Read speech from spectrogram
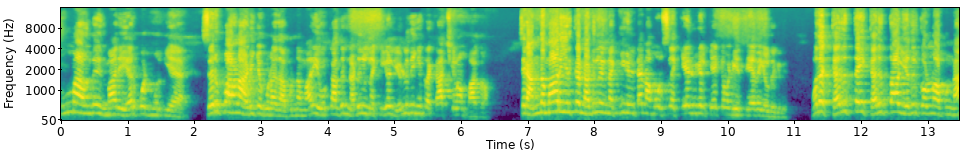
சும்மா வந்து இந்த மாதிரி ஏர்போர்ட் மூர்த்திய செருப்பாலாம் அடிக்க கூடாது அப்படின்ற மாதிரி உட்காந்து நடுநிலை நக்கிகள் எழுதுகின்ற காட்சிகளும் பார்க்குறோம். சரி அந்த மாதிரி இருக்க நடுநிலை நக்கிகள்கிட்ட நம்ம ஒரு சில கேள்விகள் கேட்க வேண்டிய தேவைகள் இருக்குது. முத கருத்தை கருத்தால் எதிர்கொள்ளணும் அப்படின்னா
